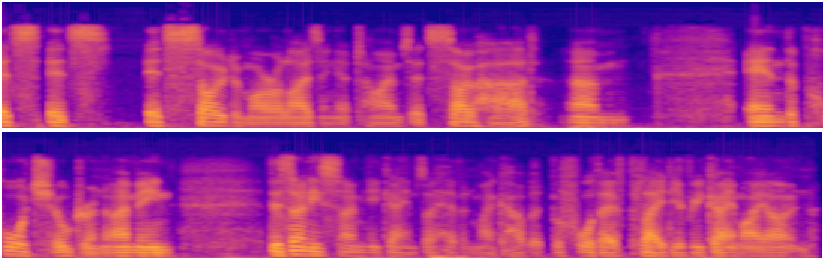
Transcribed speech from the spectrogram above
It's it's it's so demoralizing at times. It's so hard. Um, and the poor children, I mean, there's only so many games I have in my cupboard before they've played every game I own.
